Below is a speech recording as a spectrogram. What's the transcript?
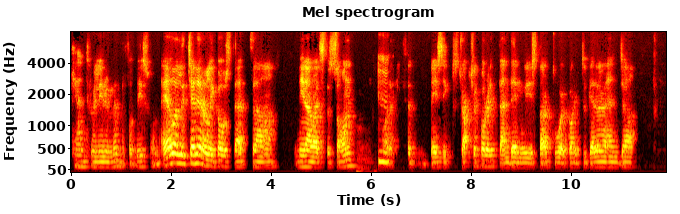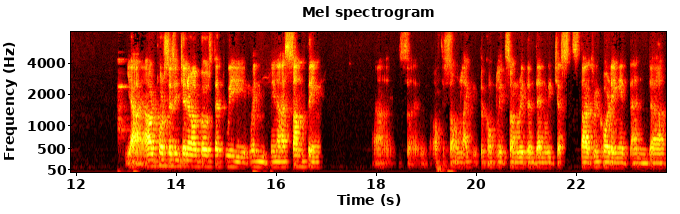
Can't really remember for this one. Well, it generally goes that uh, Nina writes the song, Mhm. or the basic structure for it, and then we start to work on it together. And uh, yeah, our process in general goes that we, when Nina has something uh, so of the song, like the complete song written, then we just start recording it, and uh,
